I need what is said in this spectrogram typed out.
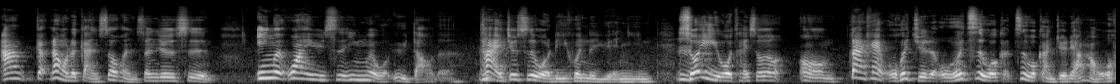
啊，让我的感受很深，就是因为外遇是因为我遇到的，它也就是我离婚的原因，嗯、所以我才说，嗯，大概我会觉得我会自我自我感觉良好，我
